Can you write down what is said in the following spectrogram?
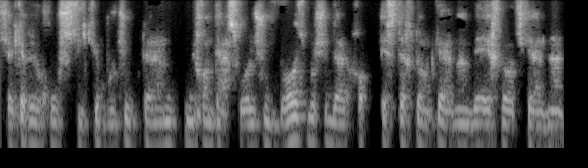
شرکت خصوصی که وجود دارن می‌خوان دستوارشون باز باشه در استخدام کردن و اخراج کردن.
